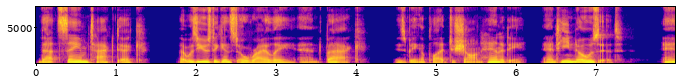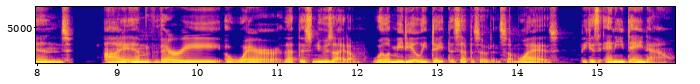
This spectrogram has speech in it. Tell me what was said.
that same tactic that was used against O'Reilly and Beck is being applied to Sean Hannity. And he knows it. And I am very aware that this news item will immediately date this episode in some ways, because any day now,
